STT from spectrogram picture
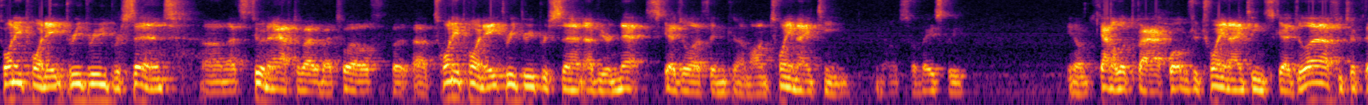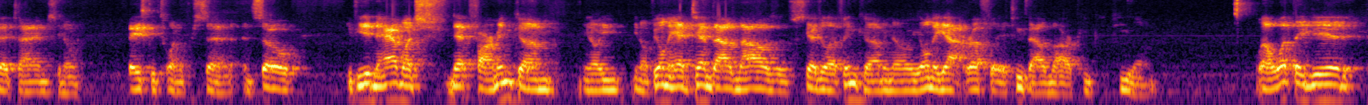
20.833 percent. Uh, that's two and a half divided by 12, but uh, 20.833 percent of your net Schedule F income on 2019. You know, so basically, you know, kind of looked back. What was your 2019 Schedule F? You took that times, you know, basically 20 percent. And so, if you didn't have much net farm income, you know, you, you know, if you only had ten thousand dollars of Schedule F income, you know, you only got roughly a two thousand dollar PPP loan. Well, what they did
